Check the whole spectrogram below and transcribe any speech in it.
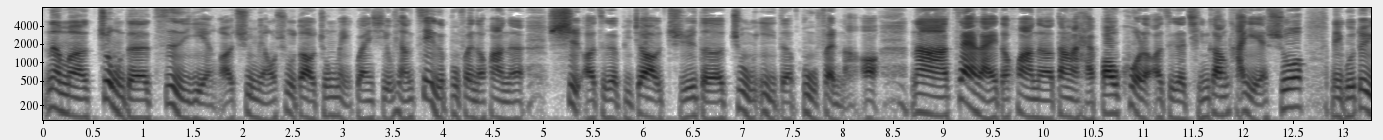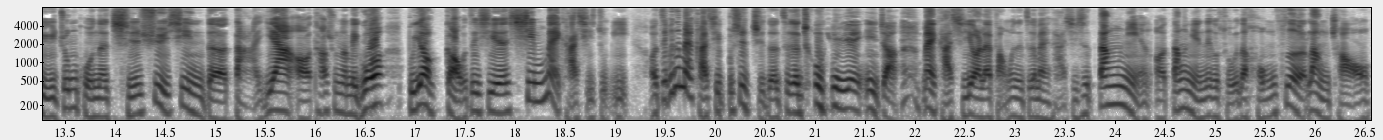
那么重的字眼啊，去描述到中美关系。我想这个部分的话呢，是啊，这个比较值得注意的部分了啊。那再来的话呢，当然还包括了啊，这个秦刚他也说，美国对于中国呢持续性的打压啊，他说呢，美国不要搞这些新麦卡锡主义啊。这边的麦卡锡不是指的这个众议院议长麦卡锡要来访问的这个麦卡锡，是当年啊，当年。那个所谓的红色浪潮，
